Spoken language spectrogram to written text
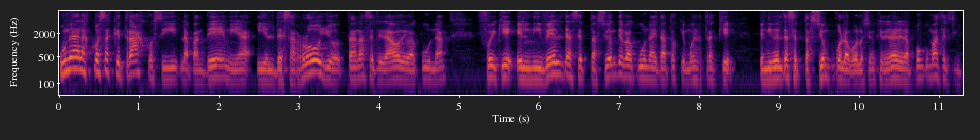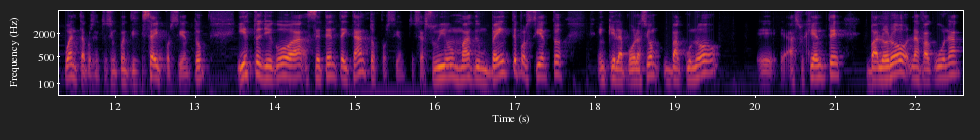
una de las cosas que trajo, sí, la pandemia y el desarrollo tan acelerado de vacuna fue que el nivel de aceptación de vacuna, hay datos que muestran que el nivel de aceptación por la población general era poco más del 50%, 56%, y esto llegó a 70 y tantos por ciento, o sea, subimos más de un 20% en que la población vacunó eh, a su gente, valoró las vacunas,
